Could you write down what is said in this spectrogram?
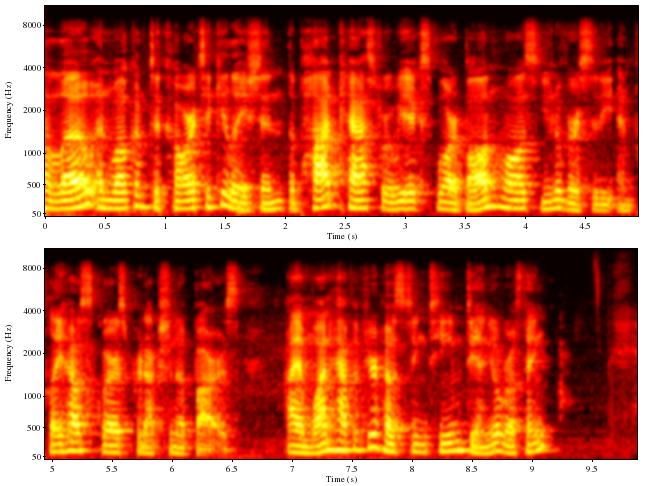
Hello and welcome to Co-Articulation, the podcast where we explore Baldwin Wallace University and Playhouse Square's production of Bars. I am one half of your hosting team, Daniel Ruffing.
